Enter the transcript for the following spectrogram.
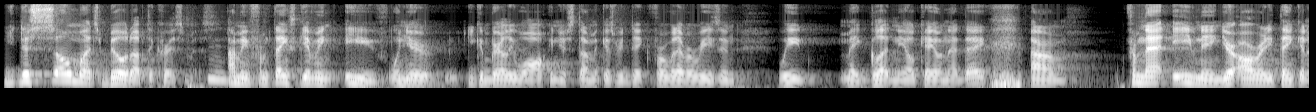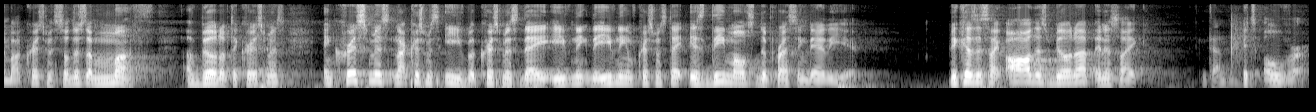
you- there's so much build up to Christmas. I mean, from Thanksgiving Eve when you're you can barely walk and your stomach is ridiculous for whatever reason we make gluttony okay on that day. Um, from that evening, you're already thinking about Christmas. So there's a month of build up to Christmas. And Christmas, not Christmas Eve, but Christmas Day evening, the evening of Christmas Day is the most depressing day of the year. Because it's like all this build up and it's like Done. it's over.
